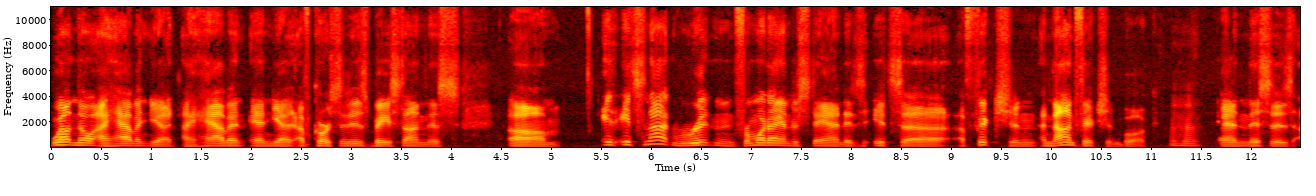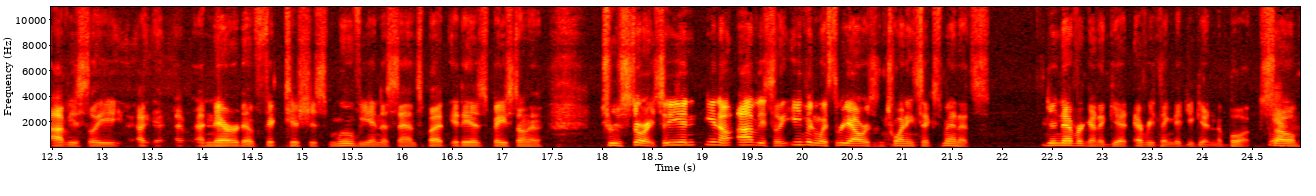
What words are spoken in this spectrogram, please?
Well, no, I haven't yet. I haven't, and yet, of course, it is based on this. Um, it, it's not written, from what I understand, it's it's a, a fiction, a nonfiction book, and this is obviously a, a, a narrative, fictitious movie in a sense, but it is based on a true story. So you you know, obviously, even with three hours and twenty six minutes, you're never going to get everything that you get in the book. So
